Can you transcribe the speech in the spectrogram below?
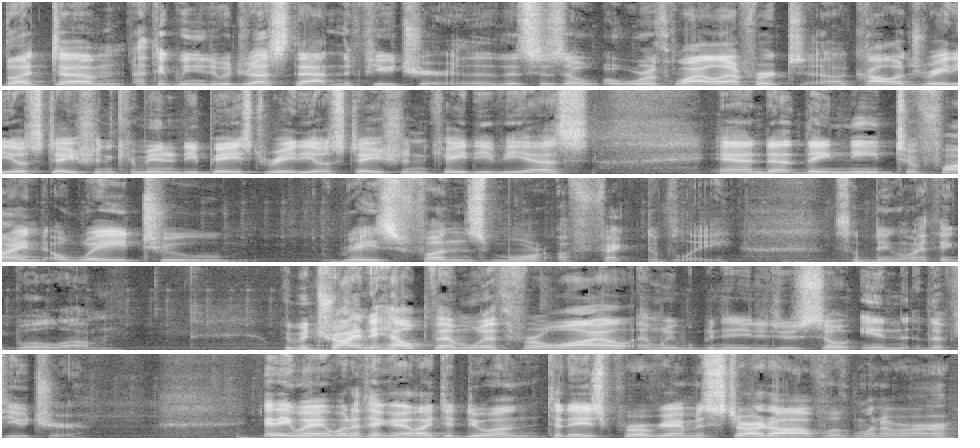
But um, I think we need to address that in the future. Uh, this is a, a worthwhile effort, a college radio station, community based radio station, KDVS, and uh, they need to find a way to raise funds more effectively. Something I think will. Um, we've been trying to help them with for a while, and we will continue to do so in the future. Anyway, what I think I'd like to do on today's program is start off with one of our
